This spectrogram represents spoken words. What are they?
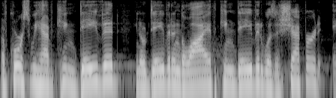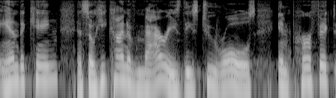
Of course, we have King David. You know, David and Goliath. King David was a shepherd and a king. And so he kind of marries these two roles in perfect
